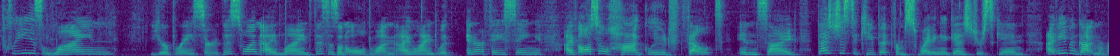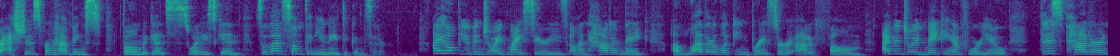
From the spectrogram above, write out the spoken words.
please line your bracer. This one I lined, this is an old one, I lined with interfacing. I've also hot glued felt inside. That's just to keep it from sweating against your skin. I've even gotten rashes from having foam against sweaty skin, so that's something you need to consider. I hope you've enjoyed my series on how to make a leather looking bracer out of foam. I've enjoyed making it for you. This pattern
